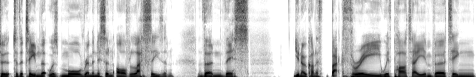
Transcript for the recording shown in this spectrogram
to to the team that was more reminiscent of last season than this you know, kind of back three with Partey inverting,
